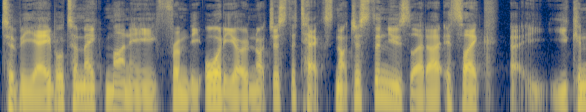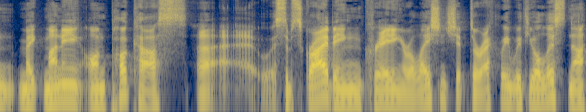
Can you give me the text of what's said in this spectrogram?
to be able to make money from the audio, not just the text, not just the newsletter. It's like uh, you can make money on podcasts, uh, uh, subscribing, creating a relationship directly with your listener,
